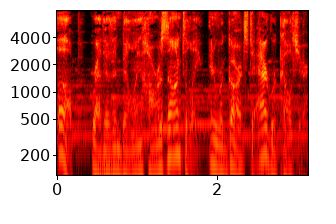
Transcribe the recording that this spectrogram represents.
up rather than building horizontally in regards to agriculture,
